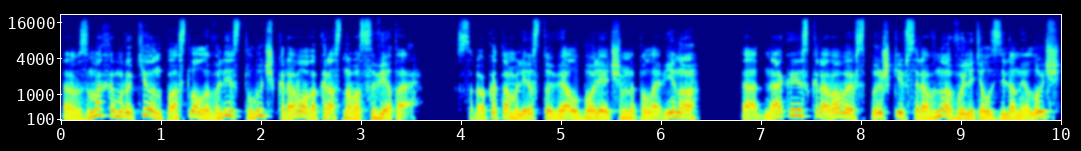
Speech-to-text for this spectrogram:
Взмахом руки он послал в лист луч кроваво-красного света. С рокотом лист увял более чем наполовину, Однако из кровавой вспышки всё равно вылетел зелёный луч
